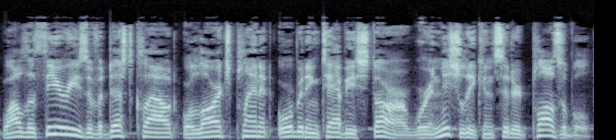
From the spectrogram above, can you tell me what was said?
While the theories of a dust cloud or large planet orbiting Tabby's star were initially considered plausible,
